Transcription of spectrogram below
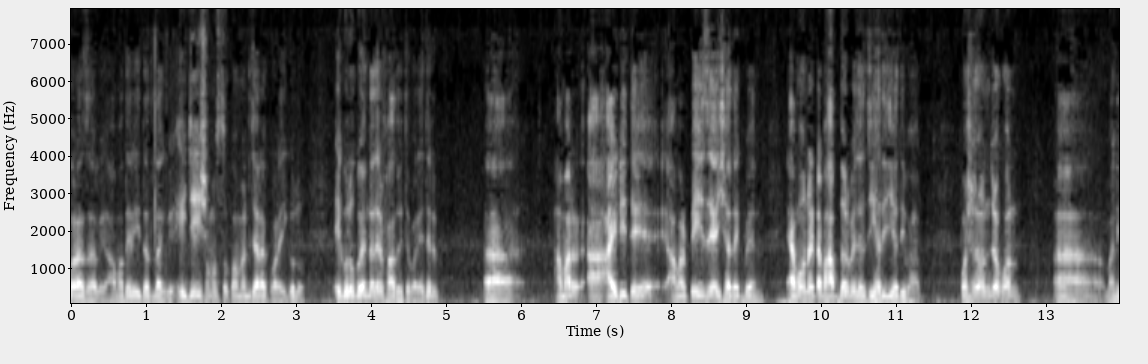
করা যাবে। আমাদের এই দাঁত লাগবে। এই যে এই সমস্ত কমেন্ট যারা করে এগুলো এগুলো গোয়েন্দাদের ফাঁদ হইতে পারে। এদের আমার আইডিতে আমার পেজে আইসা দেখবেন এমন একটা ভাব ধরবে যে জিহাদি জিহাদি ভাব। প্রশাসন যখন মানে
